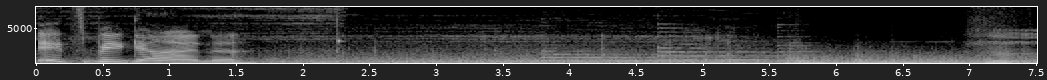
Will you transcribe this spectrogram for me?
it's begun. Hmm.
